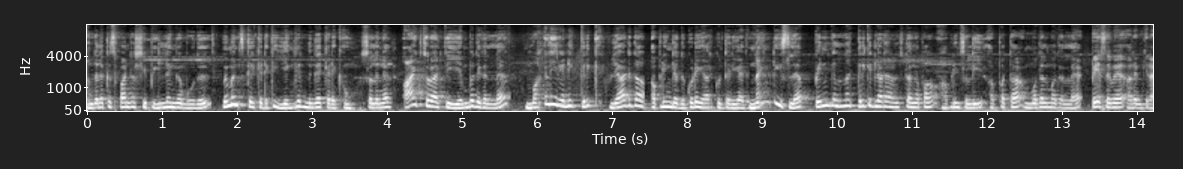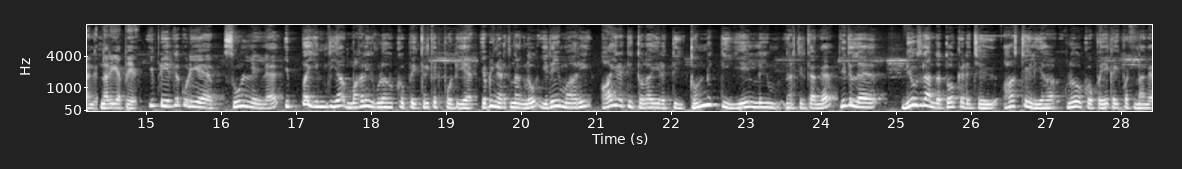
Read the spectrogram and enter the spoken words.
அந்த அளவுக்கு ஸ்பான்சர்ஷிப் இல்லைங்கும் போது விமென்ஸ் கிரிக்கெட்டுக்கு எங்கேருந்துங்க கிடைக்கும்? சொல்லுங்க. ஆயிரத்தி தொள்ளாயிரத்தி எண்பதுகளில் மகளிர் அணி கிரிக்கெட் விளையாடுதா அப்படிங்கிறது கூட யாருக்கும் தெரியாது. நைன்டிஸில் பெண்கள்லாம் கிரிக்கெட் விளையாட ஆரம்பிச்சிட்டாங்கப்பா அப்படின்னு சொல்லி அப்போ தான் முதல் முதல்ல பேசவே ஆரம்பிக்கிறாங்க நிறைய பேர். இப்படி இருக்கக்கூடிய சூழ்நிலையில் இப்போ இந்தியா மகளிர் உலகக்கோப்பை கிரிக்கெட் போட்டியை எப்படி நடத்தினாங்களோ இதே மாதிரி ஆயிரத்தி தொள்ளாயிரத்தி தொண்ணூற்றி ஏழுலையும் நடத்திருக்காங்க. இதில் நியூசிலாந்தை தோக்கடிச்சு ஆஸ்திரேலியா உலகக்கோப்பையை கைப்பற்றினாங்க.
